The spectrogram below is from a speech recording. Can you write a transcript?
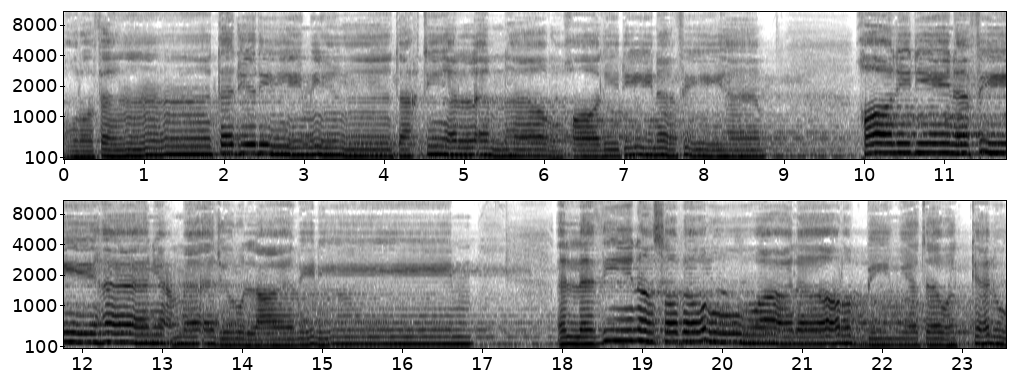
غرفا تجري من تحتها الأنهار خالدين فيها. خالدين فيها نعم أجر العاملين. الذين صبروا وعلى ربهم يتوكلون.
